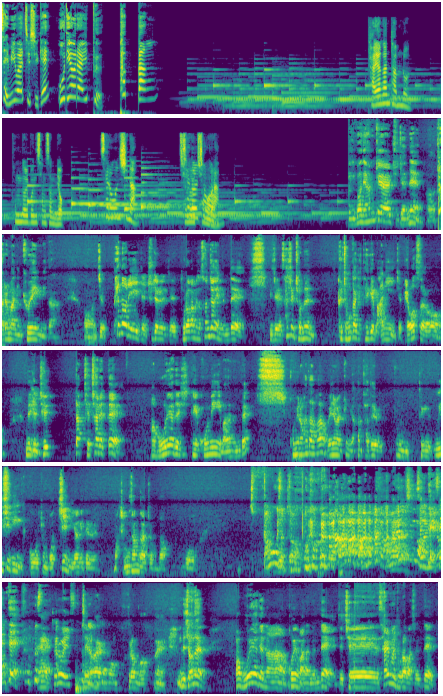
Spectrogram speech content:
재미와 지식의 오디오 라이프 팟빵 다양한 담론, 폭넓은 상상력 새로운 신앙, 채널 청어람. 이번에 함께할 주제는 어, 다름 아닌 교회입니다. 어, 이제 패널이 이제 주제를 이제 돌아가면서 선정했는데 이제 사실 저는 그 전까지 되게 많이 이제 배웠어요. 근데 이제 제 딱 제 차례 때 아, 뭐 해야 되지? 되게 고민이 많았는데 고민을 하다가 왜냐면 좀 약간 다들 좀 되게 의식이 있고 좀 멋진 이야기들 막 정상가족 막 뭐 까먹으셨죠? 아, 맞아. 하신 거 생태 아니에요? 생태 네. 제로웨이스. 제로, 네, 뭐 그런 거. 네. 근데 저는 아, 뭐 해야 되나 고민이 많았는데 이제 제 삶을 돌아봤을 때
